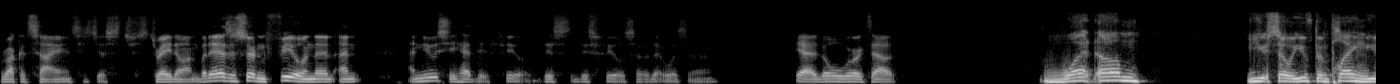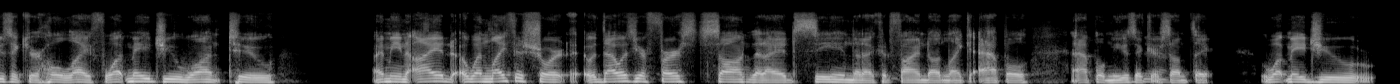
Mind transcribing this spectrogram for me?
rocket science. It's just straight on, but it has a certain feel, and then and I knew she had this feel, this this feel. So that was, uh, yeah, it all worked out. What um you so you've been playing music your whole life. What made you want to I mean, I had when life is short, that was your first song that I had seen that I could find on like Apple Apple Music Yeah. or something. What made you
